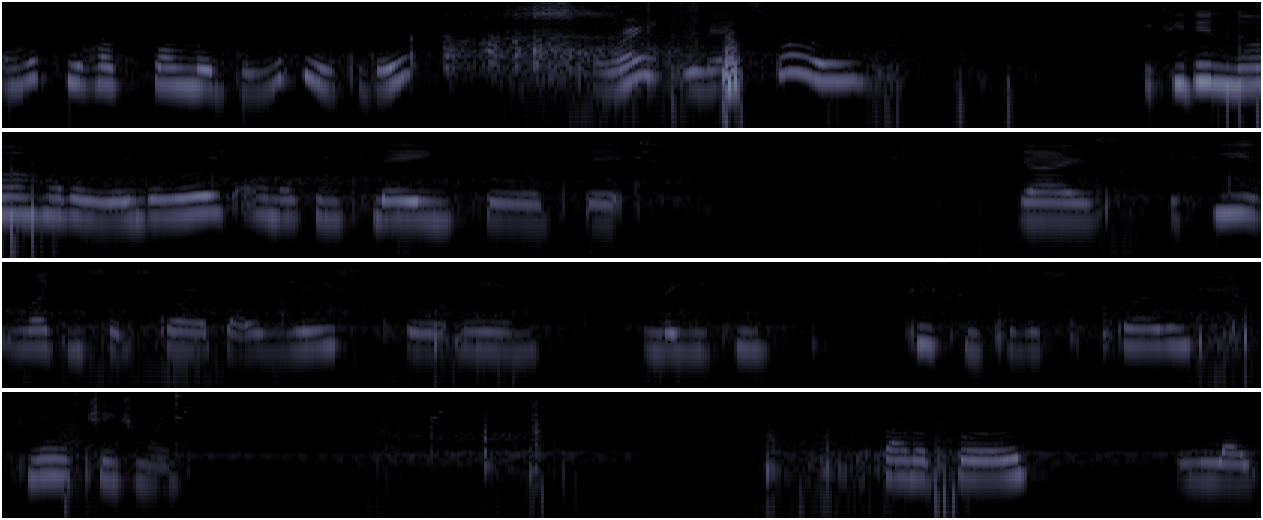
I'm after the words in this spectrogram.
I hope you have fun with the video today. Alright, let's go. If you didn't know, I had a Rainbow Road and I've been playing for a bit. Guys, if you like and subscribe, that would really support me and you know you can please consider subscribing. You can always change your mind. If I'm a pro, like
